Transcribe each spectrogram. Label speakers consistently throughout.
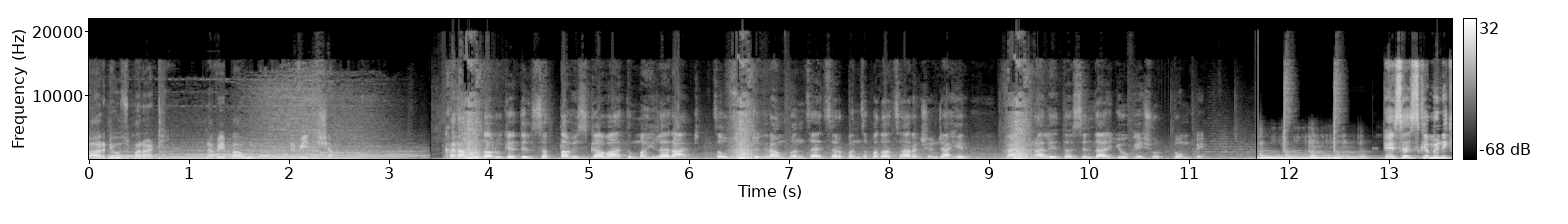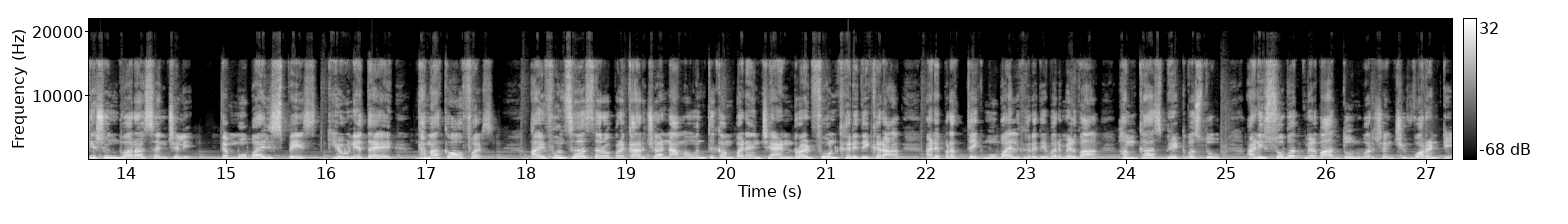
Speaker 1: Star news Marathi. नवे पाऊल नवी दिशा.
Speaker 2: खानापूर तालुक्यातील सत्तावीस गावात महिला राज चौसष्ट ग्रामपंचायत सरपंच पदाचं आरक्षण जाहीर काय म्हणाले तहसीलदार Yogeshwar Tompe?
Speaker 3: S S communication द्वारा संचलित द मोबाईल स्पेस घेऊन येत आहे धमाका ऑफर्स. आयफोनसह सर्व प्रकारच्या नामवंत कंपन्यांचे अँड्रॉइड फोन खरेदी करा आणि प्रत्येक मोबाईल खरेदीवर मिळवा हमखास भेटवस्तू आणि सोबत मिळवा दोन वर्षांची वॉरंटी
